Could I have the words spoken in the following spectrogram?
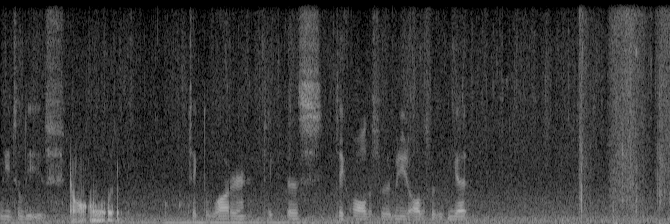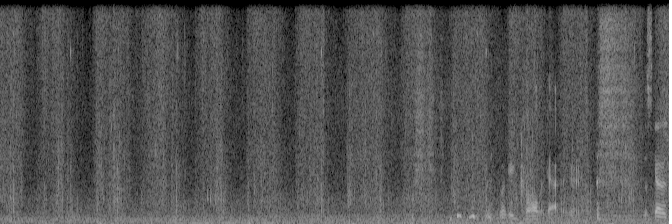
We need to leave. Take the water, take this, take all the food. We need all the food we can get. Fucking crawling out of here. This guy was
